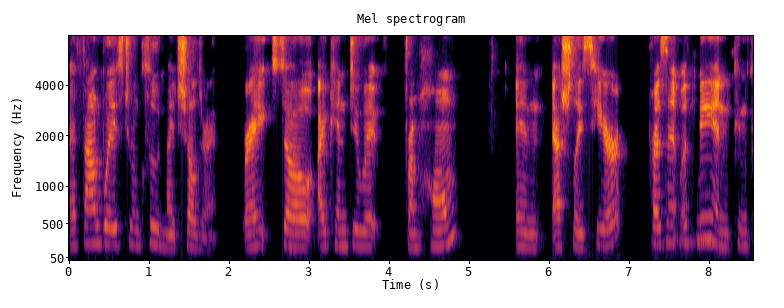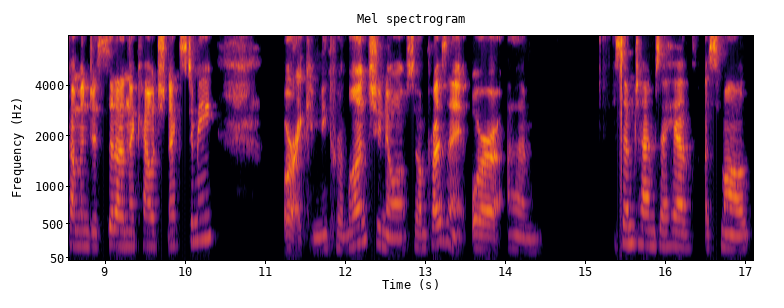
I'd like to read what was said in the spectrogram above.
I found ways to include my children right? So I can do it from home, and Ashley's here present with me and can come and just sit on the couch next to me, or I can make her lunch, you know, so I'm present. Or um, sometimes I have a small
